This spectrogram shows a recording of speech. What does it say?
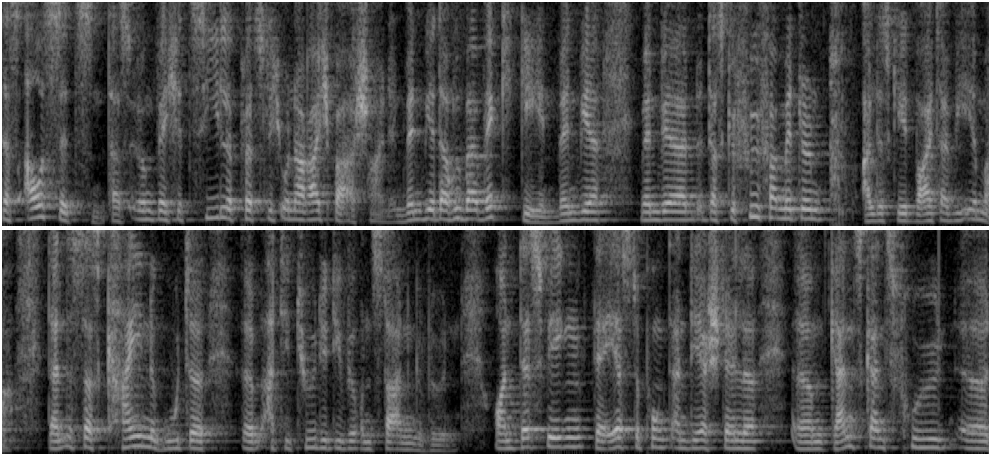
das Aussitzen, dass irgendwelche Ziele plötzlich unerreichbar erscheinen, wenn wir darüber weggehen, wenn wir, wenn wir das Gefühl vermitteln, alles geht weiter wie immer, dann ist das keine gute Attitüde, die wir uns da angewöhnen. Und deswegen der erste Punkt an der Stelle, äh, ganz, ganz früh äh,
